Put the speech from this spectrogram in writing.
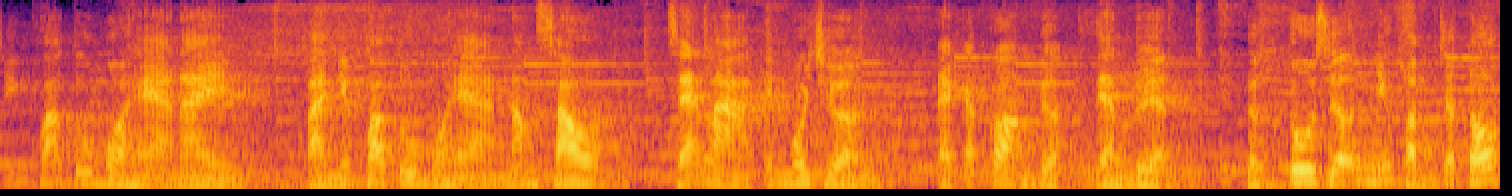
Chính khóa tu mùa hè này và những khóa tu mùa hè năm sau sẽ là cái môi trường để các con được rèn luyện, được tu dưỡng những phẩm chất tốt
